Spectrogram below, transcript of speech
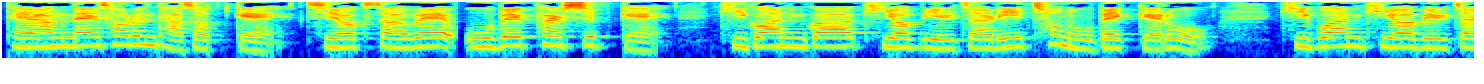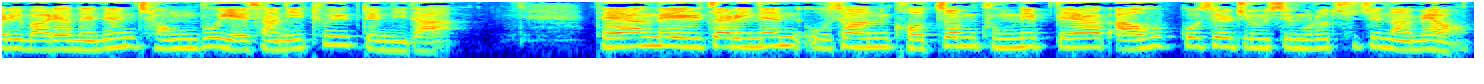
대학 내 35개, 지역사회 580개, 기관과 기업 일자리 1,500개로 기관 기업 일자리 마련에는 정부 예산이 투입됩니다. 대학 내 일자리는 우선 거점 국립대학 9곳을 중심으로 추진하며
